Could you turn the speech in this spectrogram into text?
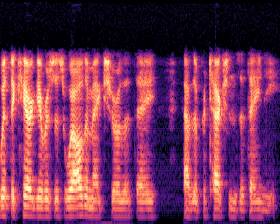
with the caregivers as well to make sure that they have the protections that they need.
